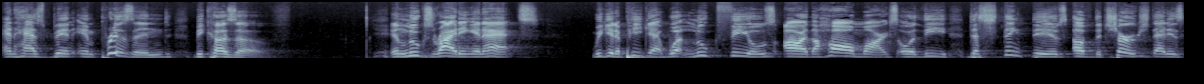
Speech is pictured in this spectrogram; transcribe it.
and has been imprisoned because of. In Luke's writing in Acts, we get a peek at what Luke feels are the hallmarks or the distinctives of the church that is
